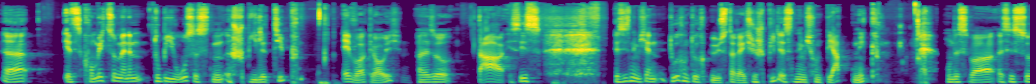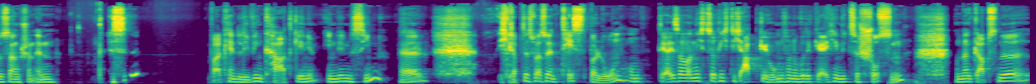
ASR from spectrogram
äh, jetzt komme ich zu meinem dubiosesten Spieletipp ever, glaube ich. Also da, es ist, es ist nämlich ein durch und durch österreichisches Spiel. Es ist nämlich von Bjartnik. Und es war, es ist sozusagen schon ein, es war kein Living Card Game in dem Sinn, weil ich glaube, das war so ein Testballon und der ist aber nicht so richtig abgehoben, sondern wurde gleich irgendwie zerschossen. Und dann gab es nur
